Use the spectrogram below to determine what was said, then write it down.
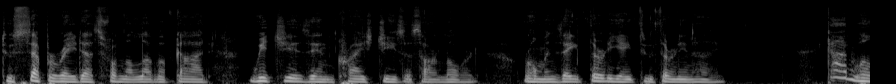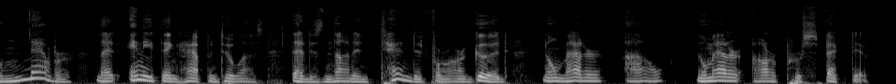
to separate us from the love of God, which is in Christ Jesus our Lord. Romans 8 38 through 39. God will never let anything happen to us that is not intended for our good, no matter how, no matter our perspective.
